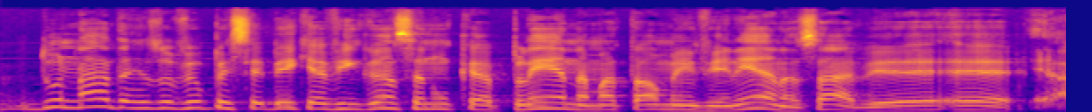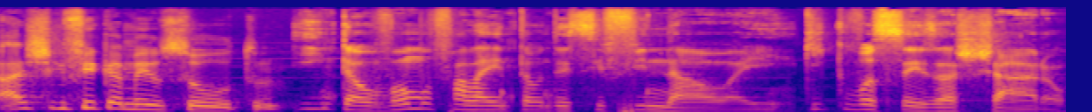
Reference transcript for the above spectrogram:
do nada resolveu perceber que a vingança nunca é plena, matar uma envenena, sabe? É, é, acho que fica meio solto. Então, vamos falar então desse final aí. O que, que vocês acharam?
